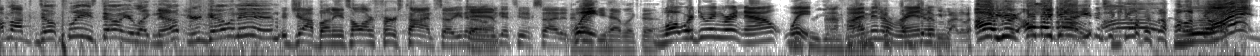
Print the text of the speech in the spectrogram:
I'm not. Don't please don't. You're like, nope, you're going in. Good job, Bunny. It's all our first time, so you know, Damn. don't get too excited. Wait, you have like that. What we're doing right now? Wait, pretty good. I- I'm in a I'm joking, random. by the way. Oh, you're. Oh my God, Oh, Ethan's the oh. killer. Oh, let's go.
